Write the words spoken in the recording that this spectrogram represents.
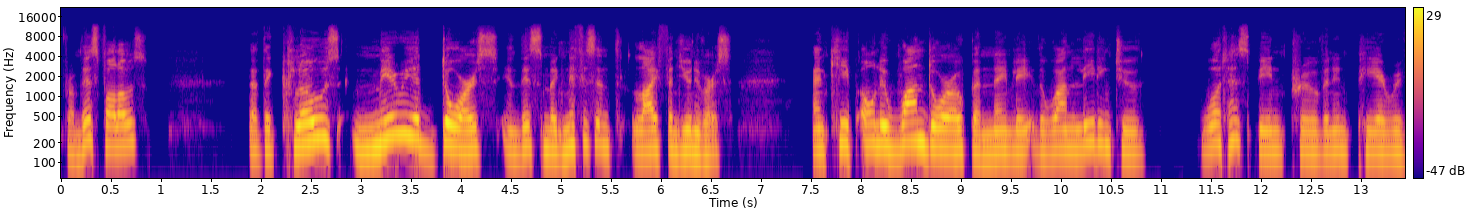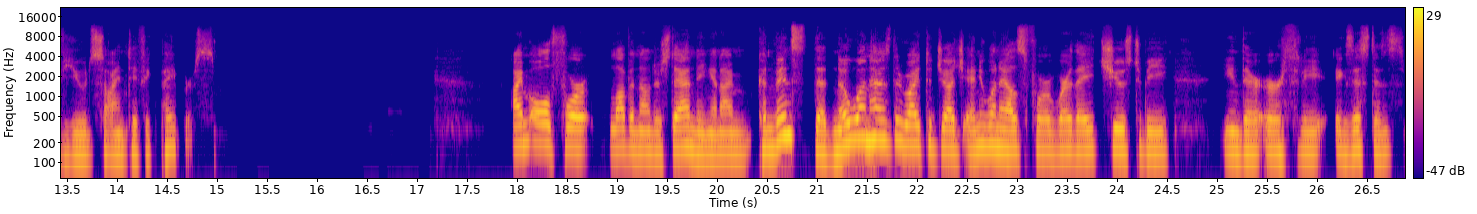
From this follows that they close myriad doors in this magnificent life and universe and keep only one door open, namely the one leading to what has been proven in peer reviewed scientific papers. I'm all for love and understanding, and I'm convinced that no one has the right to judge anyone else for where they choose to be in their earthly existence.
